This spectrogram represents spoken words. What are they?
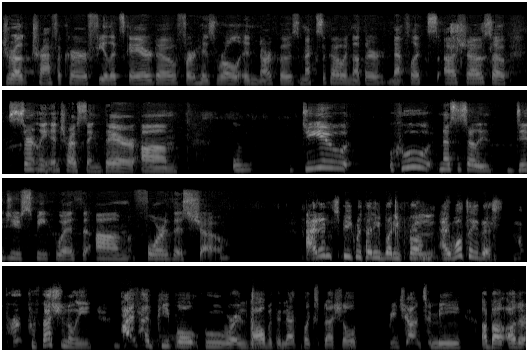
drug trafficker Felix Gallardo for his role in Narcos Mexico, another Netflix uh, show. So certainly interesting there. Um, do you who necessarily did you speak with um, for this show? I didn't speak with anybody from. I will tell you this: professionally, I've had people who were involved with the Netflix special reach out to me about other.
